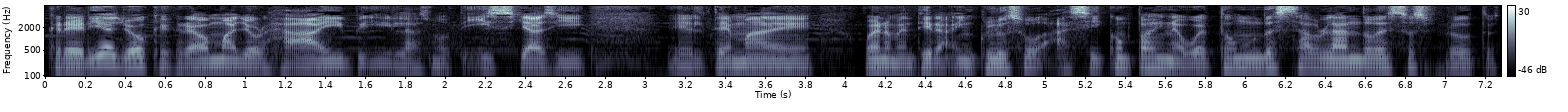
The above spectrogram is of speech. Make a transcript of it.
creería yo que crea un mayor hype y las noticias y el tema de, bueno, mentira, incluso así con página web todo el mundo está hablando de estos productos.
